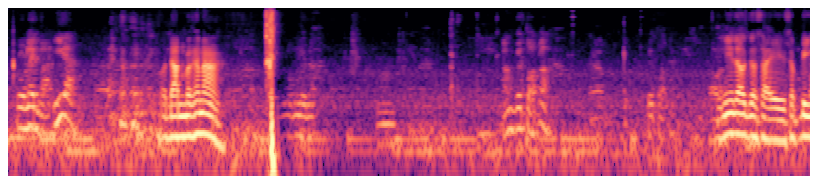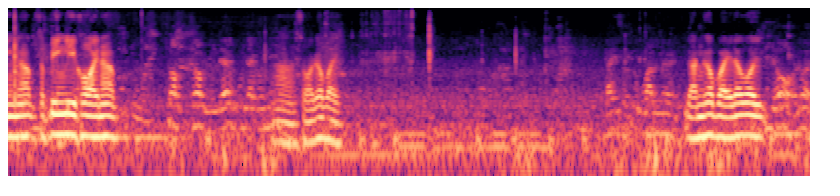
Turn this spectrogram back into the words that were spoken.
นโรเล่นกับเอี้ยก็ดันไปข้างหน้า ลงเลยนะทำเกินตอดป่ะเกินตอดนะทีนี้เราจะใส่สปริงนะครับ สปริงรีคอยล์นะครับ ชอบชอบอยู่แล้วผู้ใหญ่คนนี้อ่า สอดเข้าไป ได้สดทุกวันเลยดันเข้าไปแล้วก็ พี่โอ้ด้วย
